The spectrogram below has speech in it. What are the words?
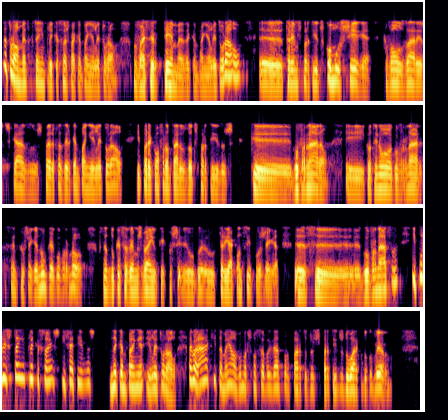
Naturalmente que tem implicações para a campanha eleitoral, porque vai ser tema da campanha eleitoral, eh, teremos partidos como o Chega, que vão usar estes casos para fazer campanha eleitoral e para confrontar os outros partidos que governaram e continuam a governar, sendo que o Chega nunca governou, portanto nunca sabemos bem o que, é o, o, teria acontecido com o Chega eh, se governasse, e por isso tem implicações efetivas na campanha eleitoral. Agora, há aqui também alguma responsabilidade por parte dos partidos do arco do governo,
